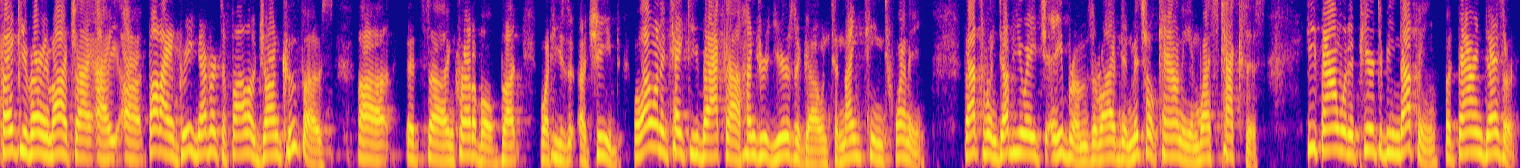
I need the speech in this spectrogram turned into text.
thank you very much. I, I uh, thought I agreed never to follow John Koufos. Uh, it's uh, incredible, but what he's achieved. Well, I want to take you back 100 years ago into 1920. That's when W.H. Abrams arrived in Mitchell County in West Texas. He found what appeared to be nothing but barren desert,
